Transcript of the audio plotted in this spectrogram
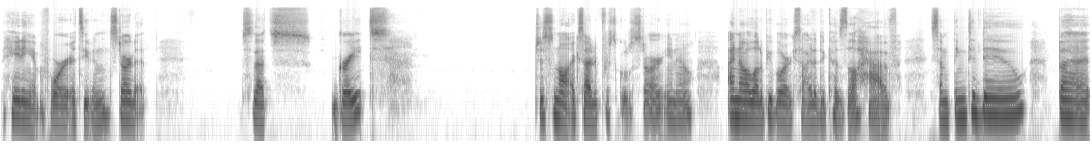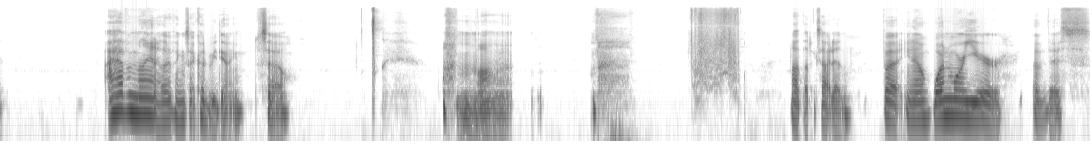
hating it before it's even started. So that's great. Just not excited for school to start, you know. I know a lot of people are excited because they'll have something to do, but I have a million other things I could be doing. So I'm not, not that excited. But, you know, one more year of this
